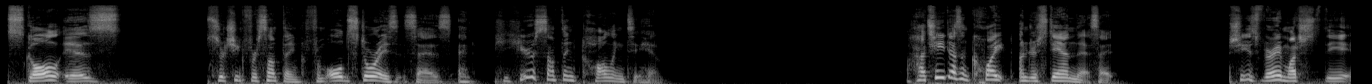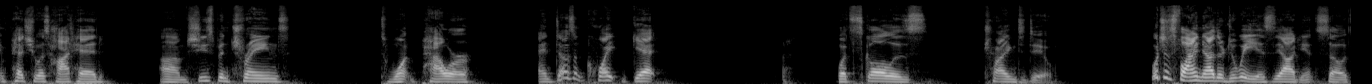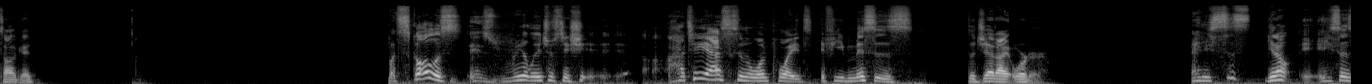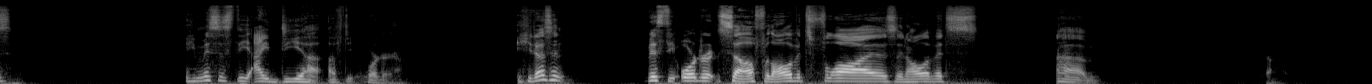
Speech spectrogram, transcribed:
Skoll is searching for something from old stories, it says, and he hears something calling to him. Hachi doesn't quite understand this. I, she's very much the impetuous hothead. Um, she's been trained to want power and doesn't quite get what Skoll is trying to do. Which is fine, neither do we as the audience, so it's all good. But Skoll is is real interesting. She Hati asks him at one point if he misses the Jedi Order. And he says, you know, he says he misses the idea of the order. He doesn't miss the order itself with all of its flaws and all of its um,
